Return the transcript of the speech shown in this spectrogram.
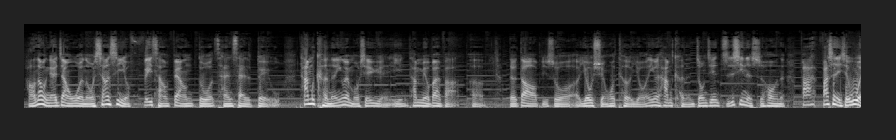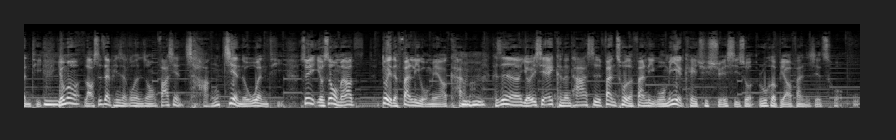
好，那我应该这样问呢？我相信有非常非常多参赛的队伍，他们可能因为某些原因，他们没有办法呃得到，比如说优选或特优，因为他们可能中间执行的时候呢发发生了一些问题。有没有老师在评审过程中发现常见的问题？所以有时候我们要。对的范例我们也要看嘛，可是呢，有一些哎，可能他是犯错的范例，我们也可以去学习说如何不要犯这些错误。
